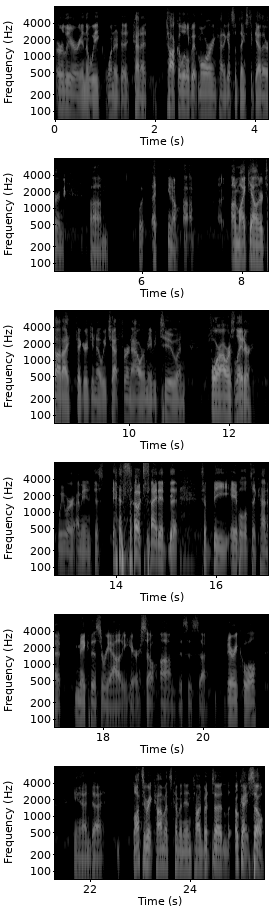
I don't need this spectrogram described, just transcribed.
earlier in the week wanted to kind of talk a little bit more and kind of get some things together and um what i you know um, on my calendar, Todd, I figured, you know, we chat for an hour, maybe two, and four hours later, we were, I mean, just so excited to to be able to kind of make this a reality here. So um, this is uh, very cool, and uh, lots of great comments coming in, Todd. But uh, okay, so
